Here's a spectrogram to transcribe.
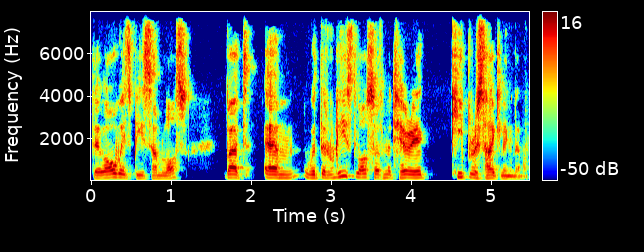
There'll always be some loss, but um, with the least loss of material, keep recycling them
